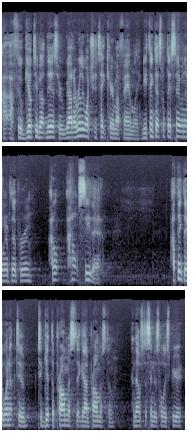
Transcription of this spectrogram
I, feel guilty about this, or God, I really want you to take care of my family? Do you think that's what they said when they went up to the upper room? I don't, I don't see that. I think they went up to, to get the promise that God promised them, and that was to send His Holy Spirit.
